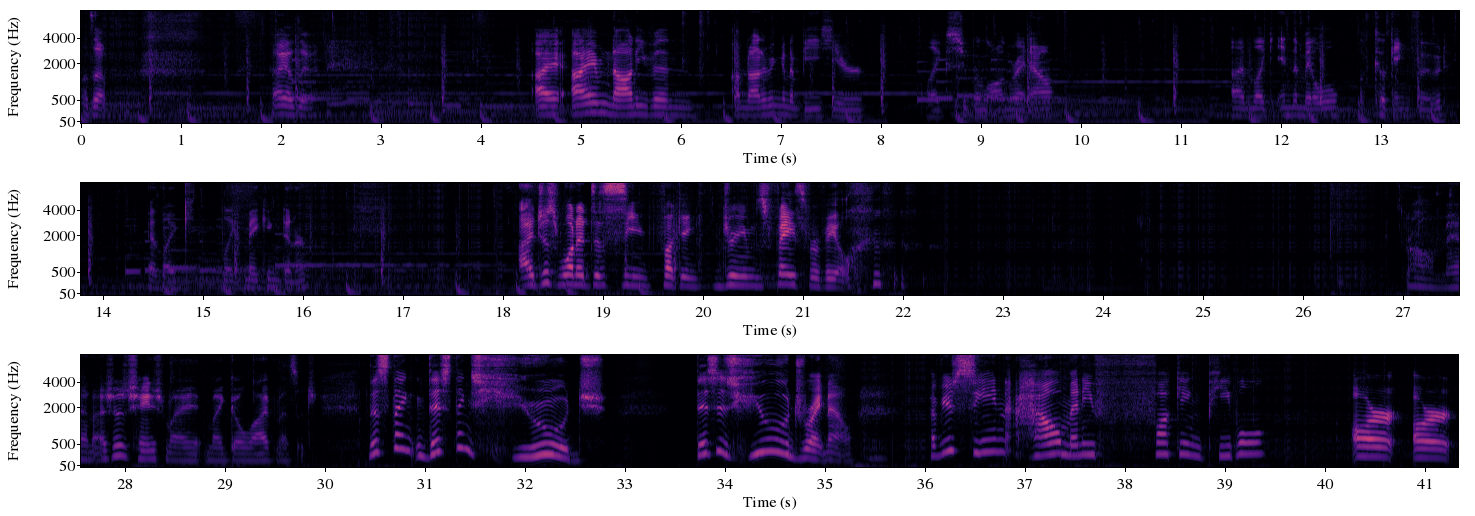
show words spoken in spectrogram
what's up? How y'all doing? I I'm not even I'm not even gonna be here like super long right now. I'm like in the middle of cooking food and like like making dinner. I just wanted to see fucking Dream's face reveal. oh man, I should have changed my my go live message. This thing this thing's huge. This is huge right now. Have you seen how many fucking people are are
